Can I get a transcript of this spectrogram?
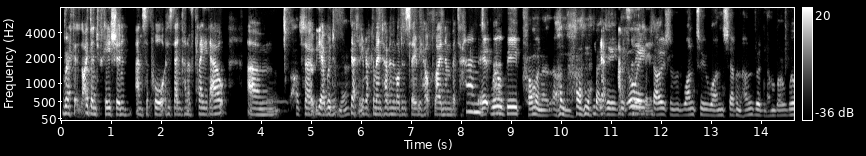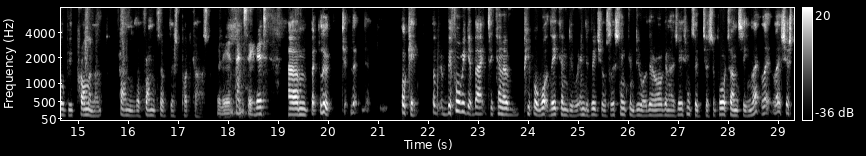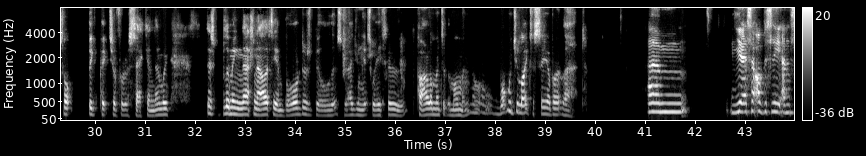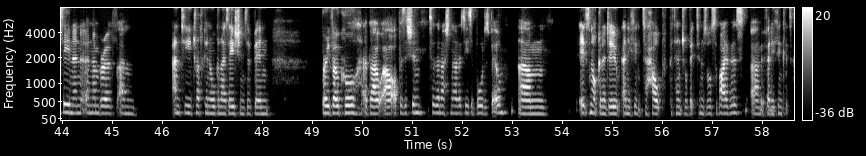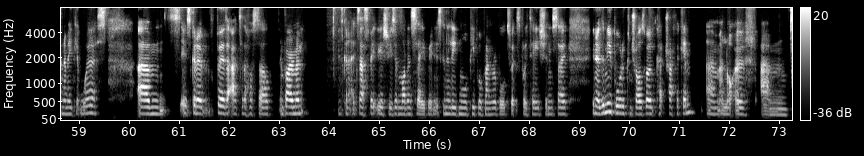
identification and support has then kind of played out um, so yeah, would yeah. definitely recommend having the modern slavery helpline number to hand. It will uh, be prominent on, on yeah, the, the 08000 121 700 number will be prominent on the front of this podcast. Brilliant. Thanks, David. Um, but look, okay, before we get back to kind of people, what they can do, individuals listening can do, or their organizations to, to support Unseen, let, let, let's just talk big picture for a second. And we this blooming nationality and borders bill that's dragging its way through Parliament at the moment. What would you like to say about that? Um, yeah, so obviously, Unseen and a number of um, anti trafficking organisations have been very vocal about our opposition to the Nationalities and Borders Bill. Um, it's not going to do anything to help potential victims or survivors. Um, if anything, it's going to make it worse. Um, it's going to further add to the hostile environment. It's going to exacerbate the issues of modern slavery and it's going to leave more people vulnerable to exploitation. So, you know, the new border controls won't cut trafficking. Um, a lot of um,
